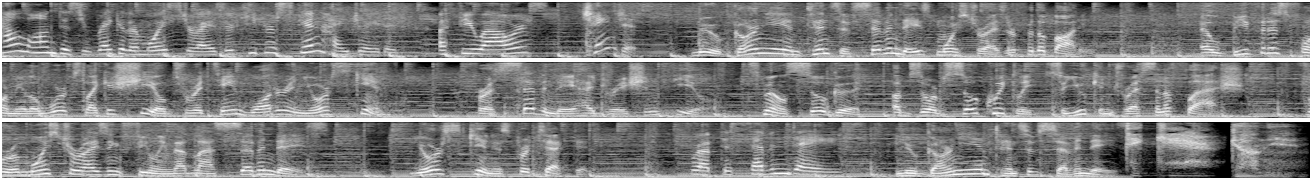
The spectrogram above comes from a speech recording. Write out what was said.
How long does your regular moisturizer keep your skin hydrated? A few hours? Change it. New Garnier Intensive 7 Days Moisturizer for the body. El Bifidus formula works like a shield to retain water in your skin for a 7-day hydration feel. Smells so good, absorbs so quickly so you can dress in a flash. For a moisturizing feeling that lasts 7 days, your skin is protected. For up to seven days. New Garnier Intensive 7 Days. Take care, Garnier.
